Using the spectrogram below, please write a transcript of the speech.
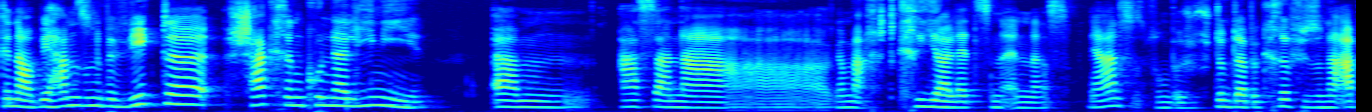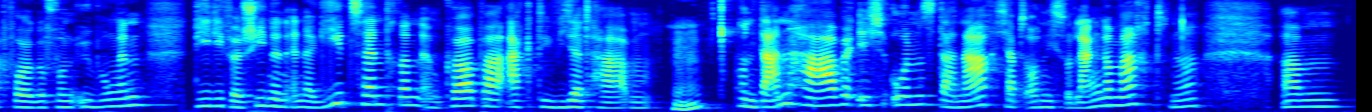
genau, wir haben so eine bewegte Chakren Kundalini ähm, Asana gemacht, Kriya letzten Endes. Ja, das ist so ein bestimmter Begriff für so eine Abfolge von Übungen, die die verschiedenen Energiezentren im Körper aktiviert haben. Mhm. Und dann habe ich uns danach, ich habe es auch nicht so lang gemacht, ne, ähm,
